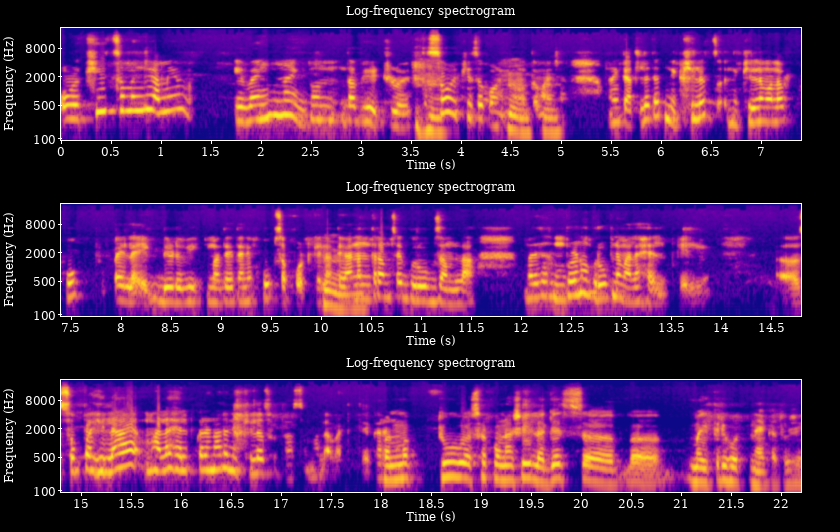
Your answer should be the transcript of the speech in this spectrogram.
ओळखीचं म्हणजे आम्ही इव्हेंटना एक दोनदा भेटलोय. तसं ओळखीचं कोणी नव्हतं. माझ्या. आणि त्यातल्या त्यात निखिलच निखिलने मला खूप पहिला एक दीड वीकमध्ये त्याने खूप सपोर्ट केला. त्यानंतर आमचा ग्रुप जमला. माझ्या संपूर्ण ग्रुपने मला हेल्प केली. सो पहिला मला हेल्प करणारा निखिलच होता असं मला वाटते कारण मग तू असं कोणाशी लगेच मैत्री होत नाही का तुझी?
